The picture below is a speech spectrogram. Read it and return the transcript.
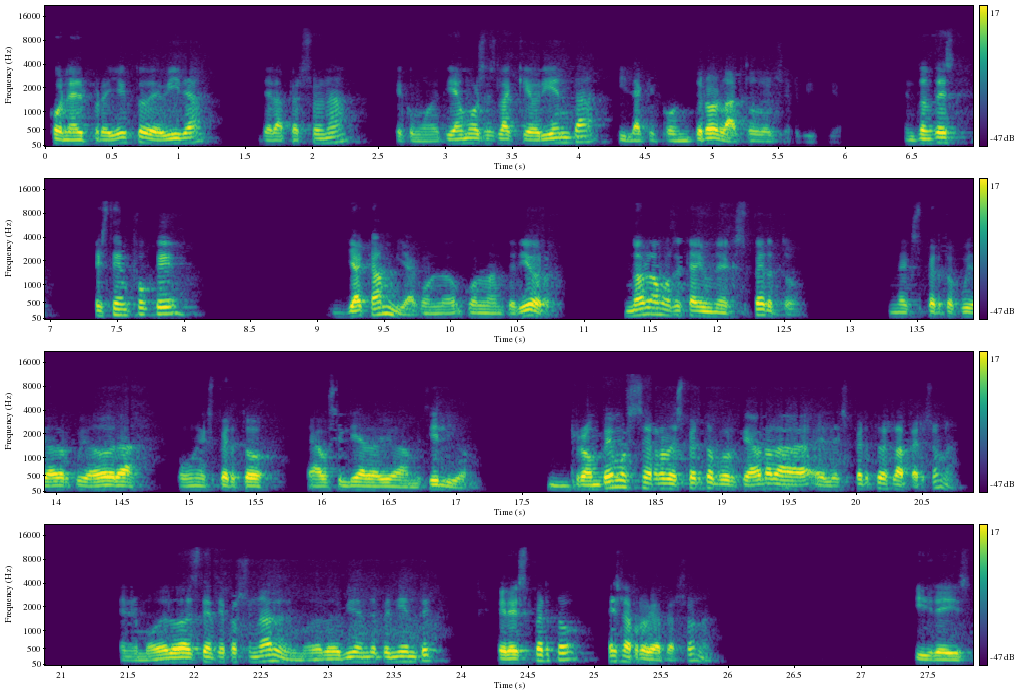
con el proyecto de vida de la persona, que como decíamos es la que orienta y la que controla todo el servicio. Entonces, este enfoque ya cambia con lo, con lo anterior. No hablamos de que hay un experto, un experto cuidador, cuidadora o un experto auxiliar de ayuda a domicilio. Rompemos ese rol experto porque ahora el experto es la persona. En el modelo de asistencia personal, en el modelo de vida independiente, el experto es la propia persona. Y diréis,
